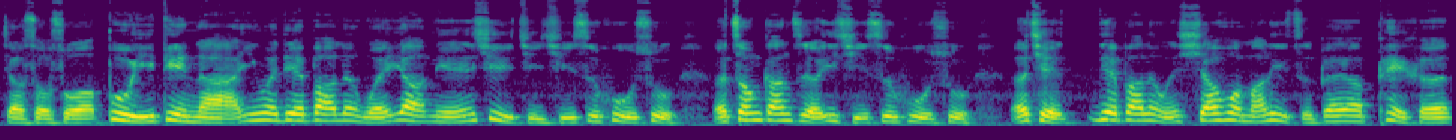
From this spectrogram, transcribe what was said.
教授说：“不一定啦，因为猎豹认为要连续几期是负数，而中钢只有一期是负数，而且猎豹认为销货毛利指标要配合。”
